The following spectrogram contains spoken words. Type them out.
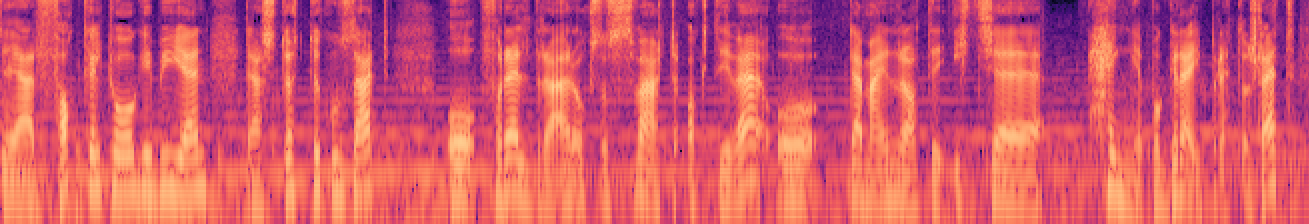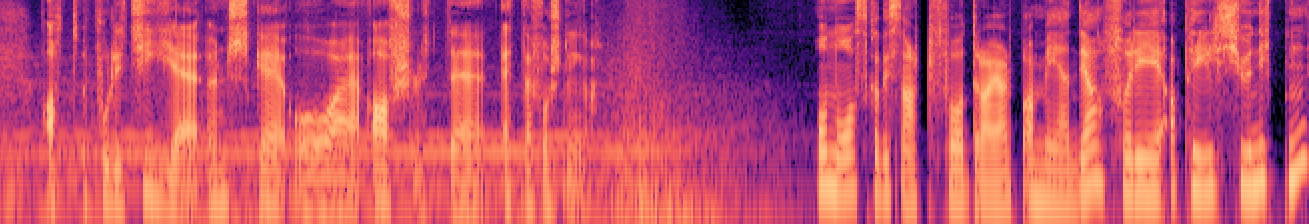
Det er fakkeltog i byen, det er støttekonsert, og foreldre er også svært aktive, og de mener at det ikke henger på greip, rett og slett, at politiet ønsker å avslutte etterforskninga. Og nå skal de snart få drahjelp av media, for i april 2019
